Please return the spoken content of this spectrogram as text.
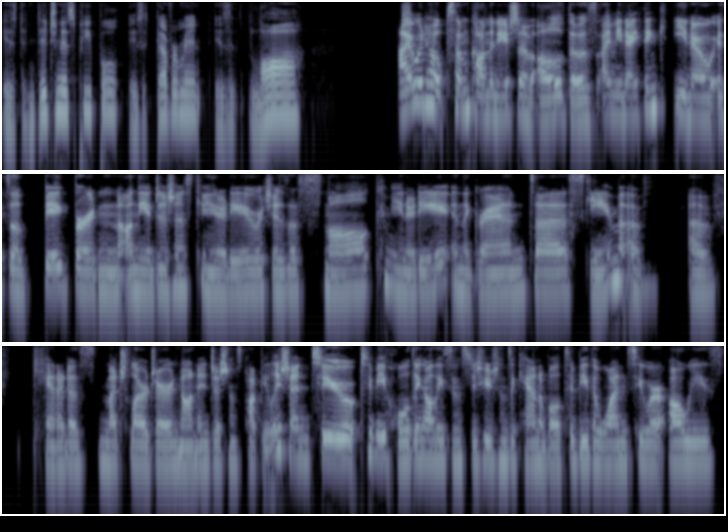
Is it indigenous people? Is it government? Is it law? I would hope some combination of all of those. I mean, I think, you know, it's a big burden on the Indigenous community, which is a small community in the grand uh, scheme of of Canada's much larger non-indigenous population to to be holding all these institutions accountable to be the ones who are always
